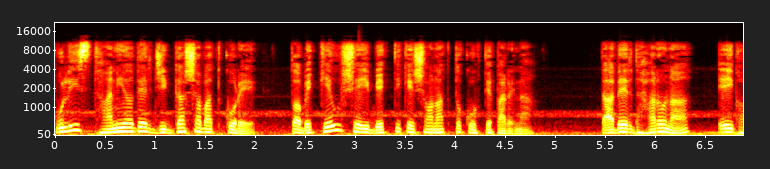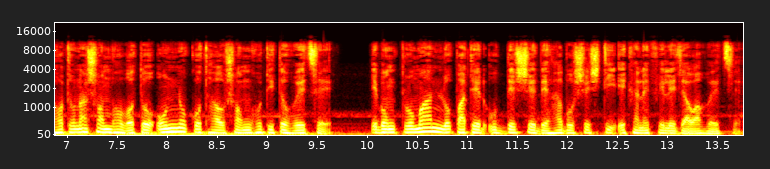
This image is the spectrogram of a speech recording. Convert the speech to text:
পুলিশ স্থানীয়দের জিজ্ঞাসাবাদ করে, তবে কেউ সেই ব্যক্তিকে শনাক্ত করতে পারে না। তাদের ধারণা, এই ঘটনা সম্ভবত অন্য কোথাও সংঘটিত হয়েছে এবং প্রমাণ লোপাটের উদ্দেশ্যে দেহাবশেষটি এখানে ফেলে যাওয়া হয়েছে।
